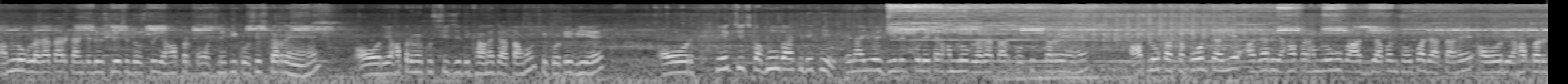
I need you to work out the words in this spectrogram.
हम लोग लगातार कंटिन्यूसली से दोस्तों यहाँ पर पहुँचने की कोशिश कर रहे हैं और यहाँ पर मैं कुछ चीज़ें दिखाना चाहता हूँ, सिक्योरिटी भी है। और एक चीज़ कहूँगा कि देखिए एन आई को लेकर हम लोग लगातार कोशिश कर रहे हैं। आप लोग का सपोर्ट चाहिए, अगर यहाँ पर हम लोगों को आज ज्ञापन सौंपा जाता है और यहाँ पर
